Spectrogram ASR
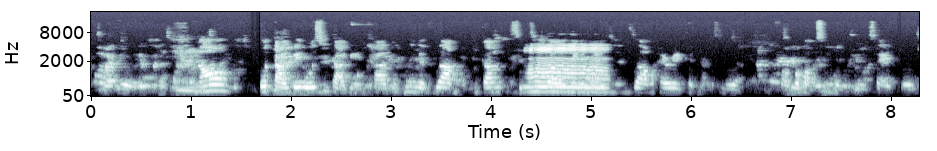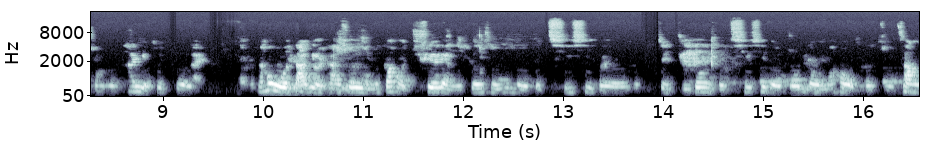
左右。然后我打给我是打给他的那个 Ram，我们刚只知道那个男生 Ram Harry 可能是好不好是那个决赛歌手，他也会过来。然后我打给他说我们刚好缺两个歌手，因为有个七夕的对主动有个七夕的活动，然后我们主唱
